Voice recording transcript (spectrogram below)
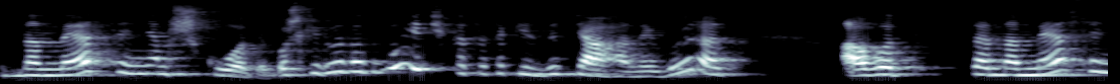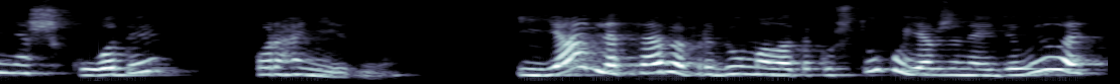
з нанесенням шкоди. Бо шкідлива звичка це такий затяганий вираз, а от це нанесення шкоди організму. І я для себе придумала таку штуку, я вже нею ділилась,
